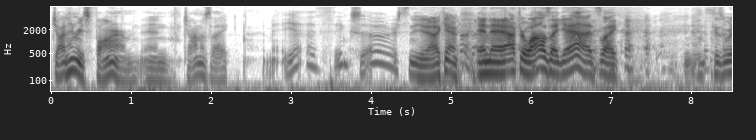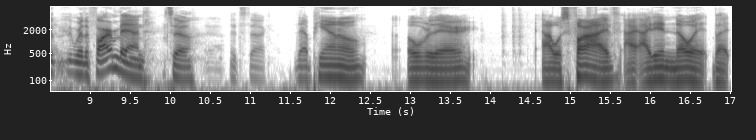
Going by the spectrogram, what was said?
John Henry's farm? And John was like, yeah, I think so. You know, I can't. And then after a while, I was like, yeah, it's like because we're we're the farm band, so it stuck. That piano over there, I was five. I, I didn't know it, but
